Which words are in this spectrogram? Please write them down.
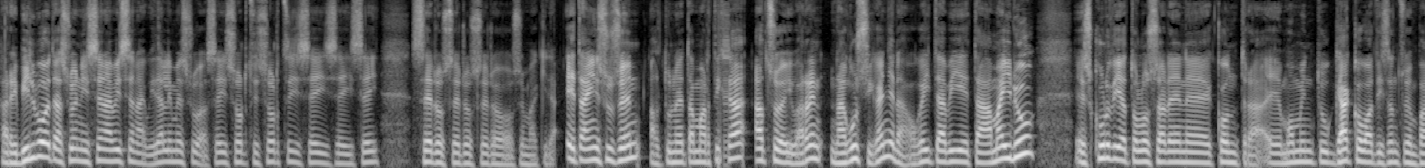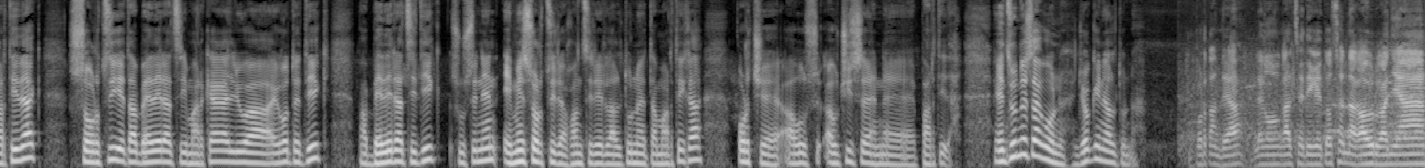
jarri Bilbo eta zuen izena bizenak, bidali mezua, 6 sortzi sortzi, 6 6 6 000 zemakira. Eta hain zuzen, Altuna eta Martija, atzo eibarren nagusi gainera, hogeita bi eta amairu, eskurdia tolosaren eh, kontra, e, momentu gako bat izan zuen partidak, sortzi eta bederatzi markagailua egotetik, ba, bederatzitik, zuzenean, emezortzira joan zirela Altuna eta Martija, hortxe hautsi zen eh, partida. Entzun dezagun, Jokin Altuna. Importantea, legon galtzetik etotzen da gaur gaina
